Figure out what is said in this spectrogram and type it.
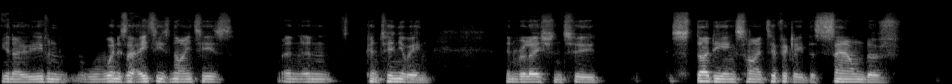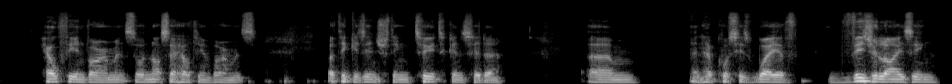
you know, even when is that, 80s, 90s, and, and continuing in relation to studying scientifically the sound of healthy environments or not so healthy environments, I think is interesting too to consider. Um, and of course, his way of visualizing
